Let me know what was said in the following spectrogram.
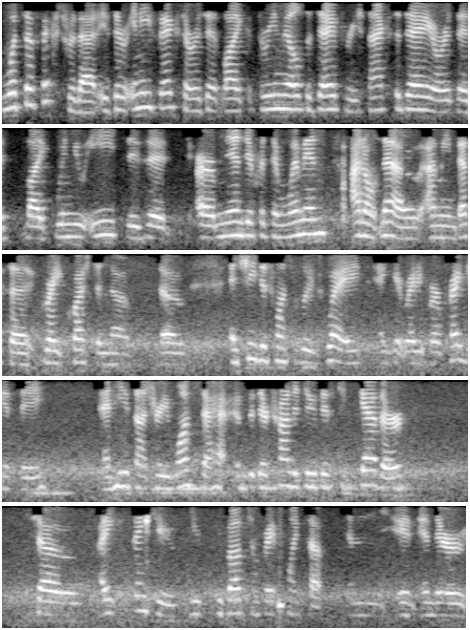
what's the fix for that? Is there any fix, or is it like three meals a day, three snacks a day, or is it like when you eat? Is it are men different than women? I don't know. I mean, that's a great question though. So, and she just wants to lose weight and get ready for a pregnancy, and he's not sure he wants to. have but they're trying to do this together. So, I thank you. You you brought some great points up, and and, and they're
